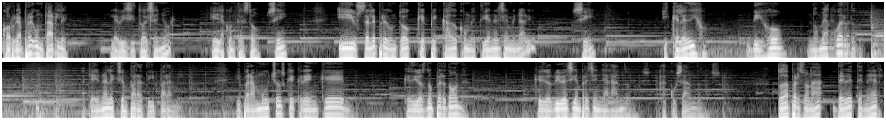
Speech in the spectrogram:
corrió a preguntarle, ¿le visitó el Señor? Y ella contestó, sí. ¿Y usted le preguntó qué pecado cometía en el seminario? Sí. ¿Y qué le dijo? Dijo, no me acuerdo. Aquí hay una lección para ti y para mí. Y para muchos que creen que, que Dios no perdona, que Dios vive siempre señalándonos, acusándonos. Toda persona debe tener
